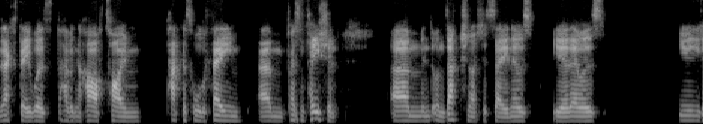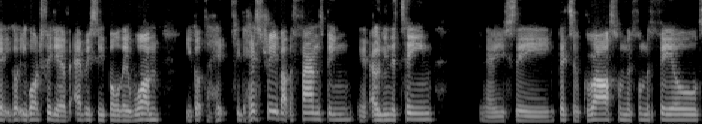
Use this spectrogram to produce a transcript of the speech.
the next day was having a halftime Packers Hall of Fame um, presentation, um, induction, I should say. And there was, you know, there was you you get you got you watch video of every Super Bowl they won. You got to hit, see the history about the fans being you know, owning the team. You know, you see bits of grass from the from the field,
